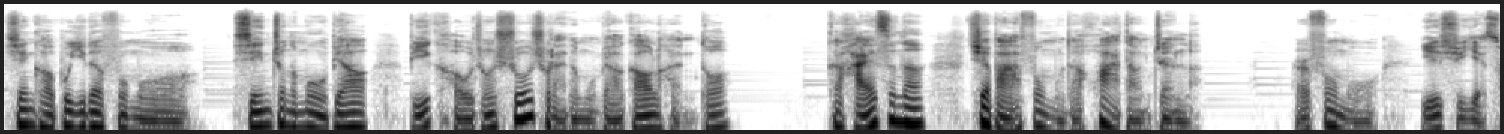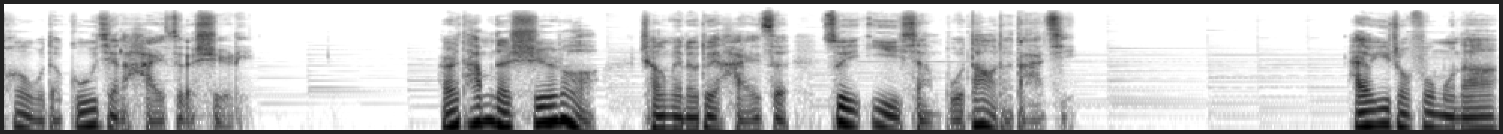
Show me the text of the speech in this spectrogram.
心口不一的父母，心中的目标比口中说出来的目标高了很多，可孩子呢，却把父母的话当真了，而父母也许也错误的估计了孩子的实力，而他们的失落成为了对孩子最意想不到的打击。还有一种父母呢，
